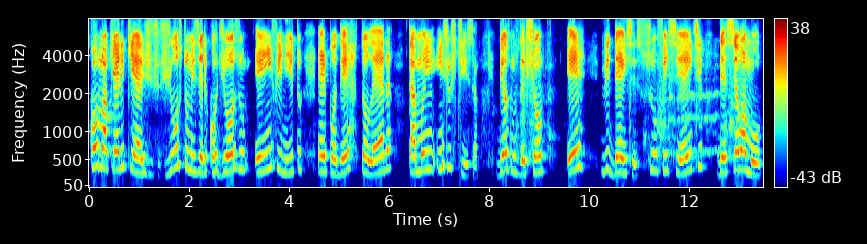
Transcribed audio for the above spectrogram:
Como aquele que é justo, misericordioso e infinito em poder tolera tamanha injustiça. Deus nos deixou evidências suficientes de seu amor.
